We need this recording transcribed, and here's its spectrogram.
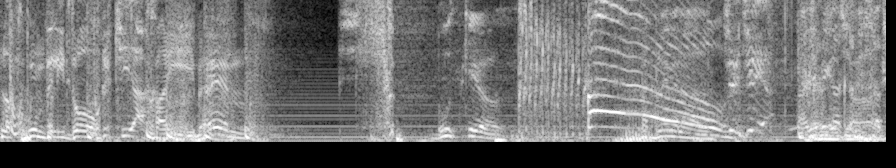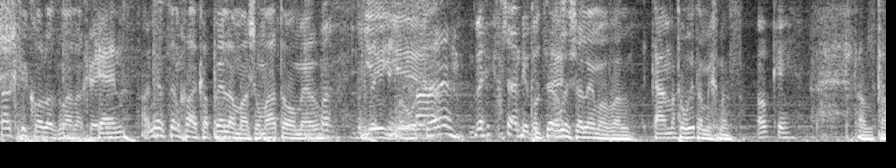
לקום ולדור כי החיים הם בוסקיוס. שאני שתקתי כל הזמן, אחי. כן. אני אעשה לך קפלה משהו, מה אתה אומר? רוצה? בטח שאני רוצה. צריך לשלם אבל. כמה? תוריד את המכנס. אוקיי. סתם, סתם.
